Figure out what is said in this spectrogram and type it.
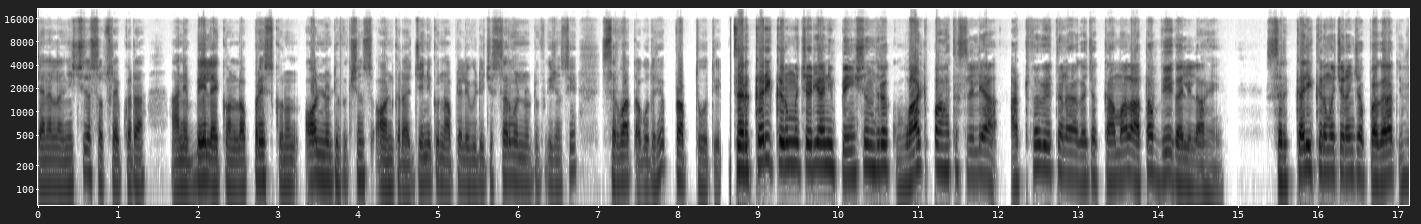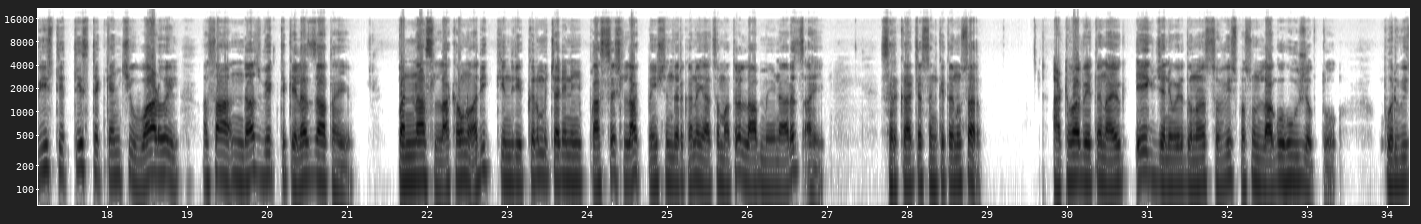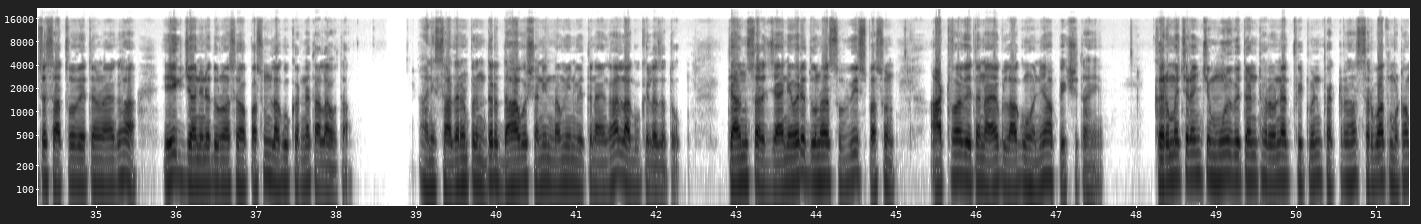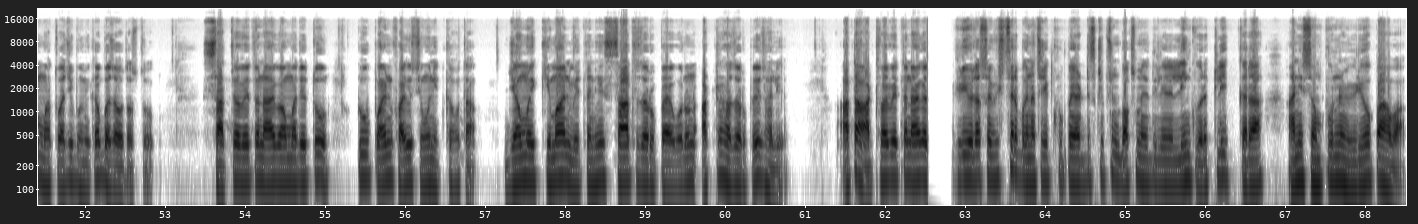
चॅनलला निश्चितच सबस्क्राईब करा आणि बेल आयकॉनला प्रेस करून ऑल नोटिफिकेशन्स ऑन करा जेणेकरून आपल्याला व्हिडिओचे सर्व नोटिफिकेशन्स हे सर्वात अगोदर हे प्राप्त होतील. सरकारी कर्मचारी आणि पेन्शनधारक वाट पाहत असलेल्या आठव्या वेतन आयोगाच्या कामाला आता वेग आलेला आहे. सरकारी कर्मचाऱ्यांच्या पगारात वीस ते तीस टक्क्यांची वाढ होईल असा अंदाज व्यक्त केला जात आहे. पन्नास लाखाहून अधिक केंद्रीय कर्मचारी आणि पासष्ट लाख पेन्शनधारकांना याचा मात्र लाभ मिळणारच आहे. सरकारच्या संकेतानुसार आठवा वेतन आयोग एक जानेवारी दोन हजार सव्वीसपासून लागू होऊ शकतो. पूर्वीचा सातवा वेतन आयोग हा एक जानेवारी दोन हजार सहा पासून लागू करण्यात आला होता. आणि साधारणपणे दर दहा वर्षांनी नवीन वेतन आयोग हा लागू केला जातो. त्यानुसार जानेवारी दोन हजार सव्वीसपासून आठवा वेतन आयोग लागू होणे अपेक्षित आहे. कर्मचाऱ्यांचे मूळ वेतन ठरवण्यात फिटमेंट फॅक्टर हा सर्वात मोठा महत्वाची भूमिका बजावत असतो. सातव्या वेतन आयोगामध्ये तो टू पॉईंट फाईव्ह सेवन इतका होता. ज्यामुळे किमान वेतन हे सात हजार रुपयावरून अठरा हजार रुपये झाले. आता आठवा वेतन आयोग व्हिडिओला सविस्तर बघण्यासाठी कृपया डिस्क्रिप्शन बॉक्समध्ये दिलेल्या लिंकवर क्लिक करा आणि संपूर्ण व्हिडिओ पाहावा.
